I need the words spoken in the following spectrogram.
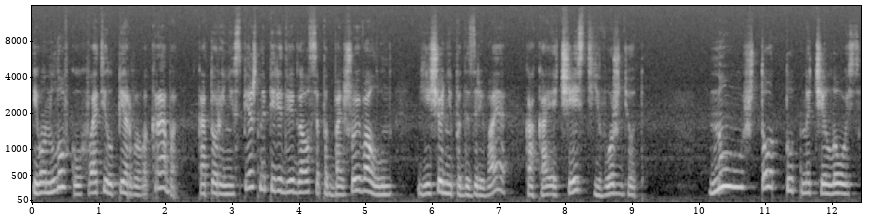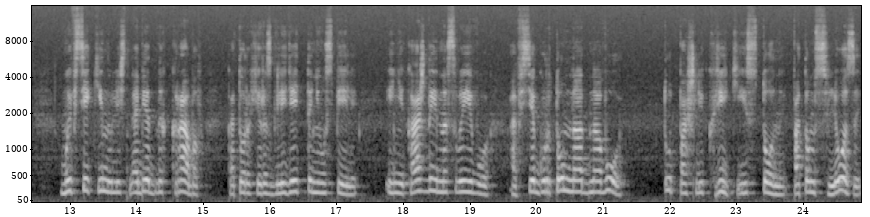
И он ловко ухватил первого краба, который неспешно передвигался под большой валун, еще не подозревая, какая честь его ждет. Ну, что тут началось? Мы все кинулись на бедных крабов, которых и разглядеть-то не успели, и не каждый на своего, а все гуртом на одного. Тут пошли крики и стоны, потом слезы,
